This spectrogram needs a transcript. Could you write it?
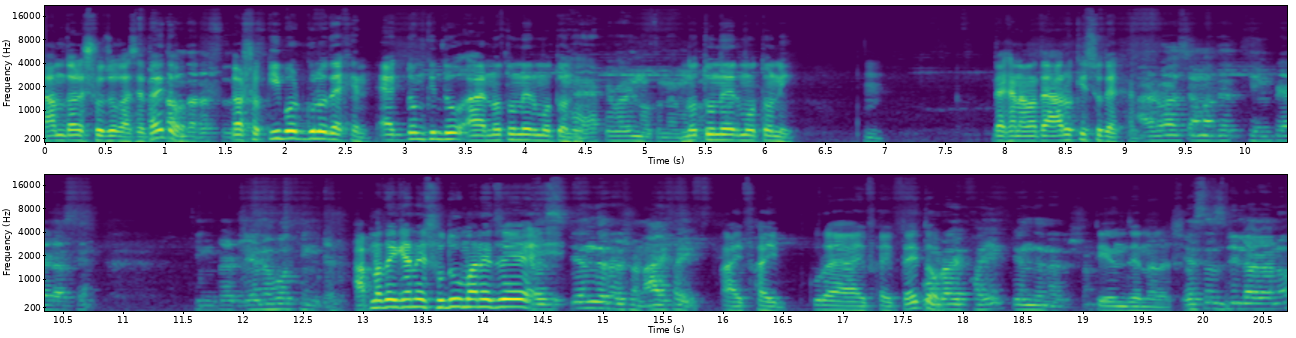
দাম দরের সুযোগ আছে তাই তো? দর্শক কিবোর্ডগুলো দেখেন একদম কিন্তু আহ, নতুনের মতন হ্যাঁ একেবারে নতুনের নতুনের মতনই। দেখেন আমাদের আরও কিছু দেখান। আরও আছে আমাদের থিংকপ্যাড আছে। থিংকপ্যাড লেনোভো থিংকপ্যাড আপনাদের এখানে শুধু মানে যে ten generation I five I five পুরো আই ফাইভ তাই তো? I five ten generation ten generation SSD লাগানো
